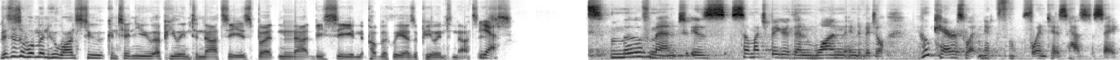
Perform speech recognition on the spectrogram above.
This is a woman who wants to continue appealing to Nazis, but not be seen publicly as appealing to Nazis. yes This movement is so much bigger than one individual. Who cares what Nick Fuentes has to say?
